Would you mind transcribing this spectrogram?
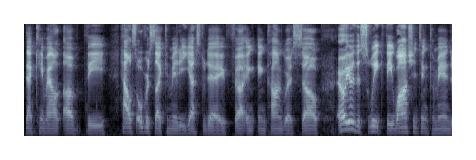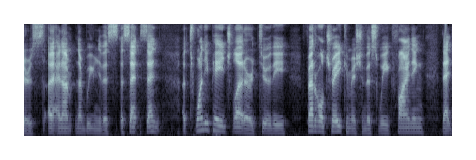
that came out of the House Oversight Committee yesterday uh, in, in Congress. So earlier this week, the Washington Commanders, uh, and I'm, I'm reading this, uh, sent sent a 20-page letter to the Federal Trade Commission this week, finding that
